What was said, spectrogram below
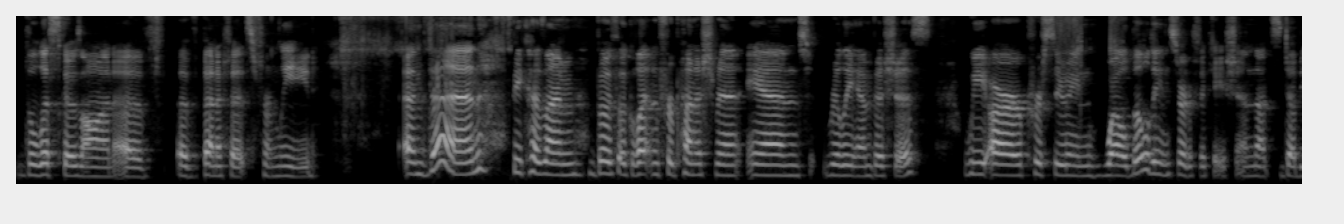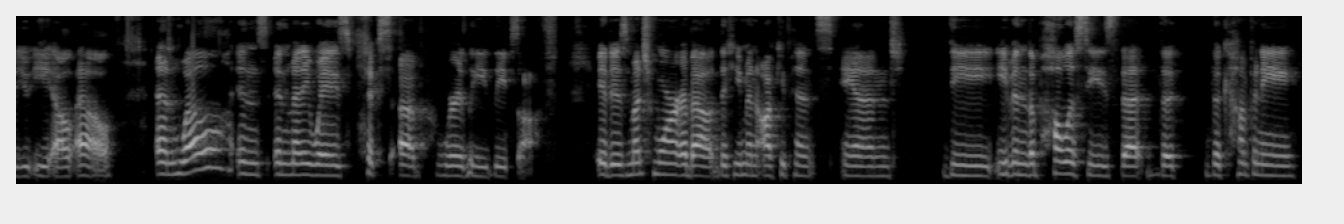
the list goes on of, of benefits from LEED. And then, because I'm both a glutton for punishment and really ambitious, we are pursuing well building certification. That's W E L L. And well, in, in many ways, picks up where LEED leaves off. It is much more about the human occupants and the even the policies that the the company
